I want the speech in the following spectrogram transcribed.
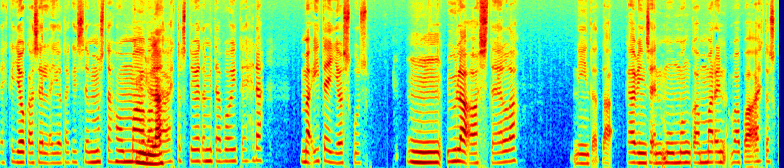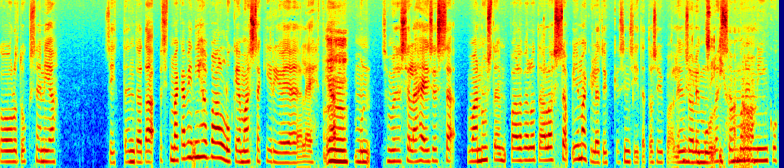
ehkä jokaiselle jotakin semmoista hommaa, kyllä. vapaaehtoistyötä, mitä voi tehdä. Mä itse joskus mm, yläasteella niin tota, kävin sen mummon kammarin vapaaehtoiskoulutuksen ja sitten tota, sit mä kävin ihan vaan lukemassa kirjoja ja lehtiä mm. mun semmoisessa läheisessä vanhusten palvelutalossa. Ja mä kyllä tykkäsin siitä tosi paljon. Se oli mm, mulle semmoinen niinku,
